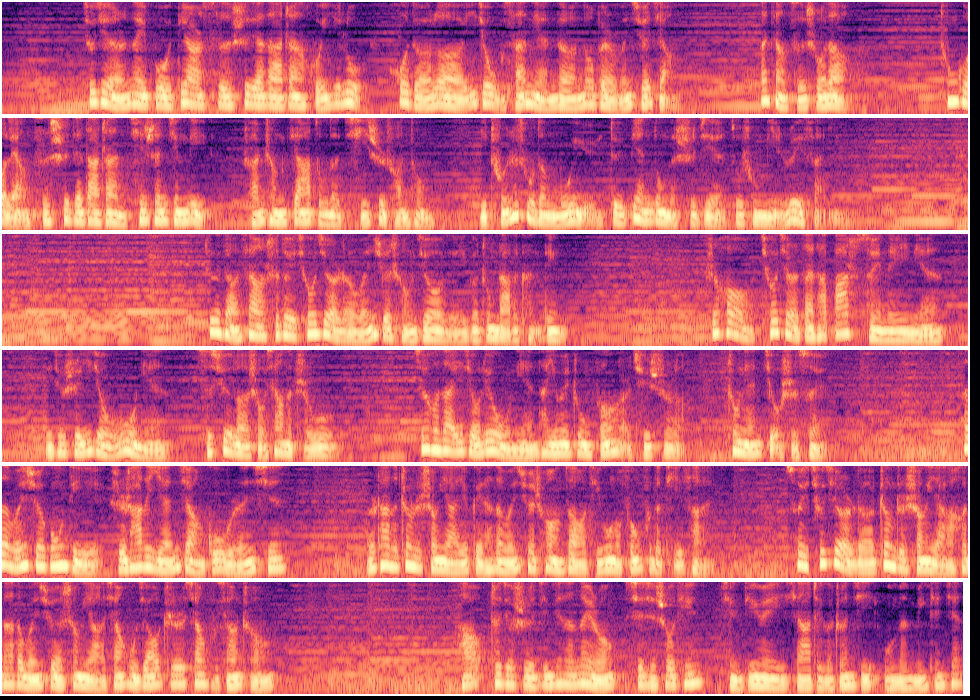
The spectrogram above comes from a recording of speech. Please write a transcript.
丘吉尔那部《第二次世界大战回忆录》获得了1953年的诺贝尔文学奖。颁奖词说道。通过两次世界大战亲身经历，传承家族的骑士传统，以纯熟的母语对变动的世界做出敏锐反应。这个奖项是对丘吉尔的文学成就的一个重大的肯定。之后，丘吉尔在他八十岁那一年，也就是一九五五年，辞去了首相的职务。最后，在一九六五年，他因为中风而去世了，终年九十岁。他的文学功底使他的演讲鼓舞人心，而他的政治生涯也给他的文学创造提供了丰富的题材。所以，丘吉尔的政治生涯和他的文学生涯相互交织、相辅相成。好，这就是今天的内容，谢谢收听，请订阅一下这个专辑，我们明天见。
